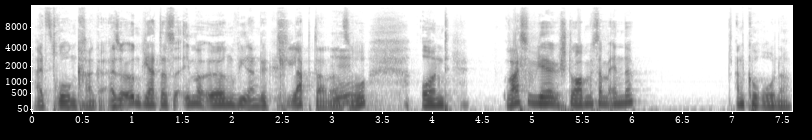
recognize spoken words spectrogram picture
als Drogenkranker. Also irgendwie hat das immer irgendwie dann geklappt dann und so. Und weißt du, wie er gestorben ist am Ende? An Corona.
